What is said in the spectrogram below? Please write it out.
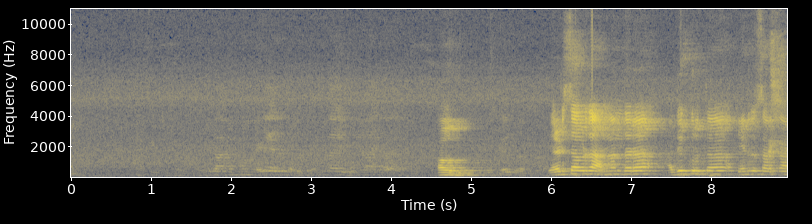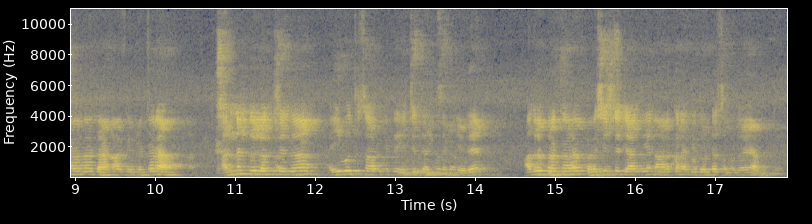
ಹೌದು. ಎರಡು ಸಾವಿರದ ಹನ್ನೊಂದರ ಅಧಿಕೃತ ಕೇಂದ್ರ ಸರ್ಕಾರದ ದಾಖಲಾತಿ ಪ್ರಕಾರ ಹನ್ನೊಂದು ಲಕ್ಷದ ಐವತ್ತು ಸಾವಿರಕ್ಕಿಂತ ಹೆಚ್ಚು ಜನಸಂಖ್ಯೆ ಇದೆ. ಅದರ ಪ್ರಕಾರ ಪರಿಶಿಷ್ಟ ಜಾತಿಯ ನಾಲ್ಕನೇ ಅತಿ ದೊಡ್ಡ ಸಮುದಾಯ ಆಗುತ್ತೆ.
